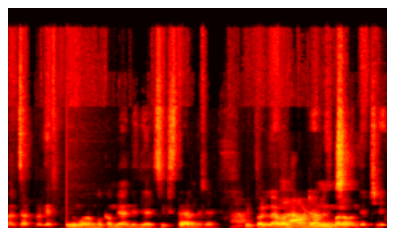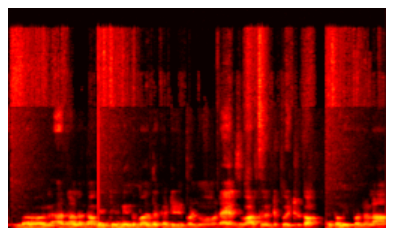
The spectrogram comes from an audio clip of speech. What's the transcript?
மாதிரி சாப்பிட்ருக்கு ஈமோ ரொம்ப கம்மியாக இருந்தது. சிக்ஸ் தான் இருந்தது. இப்போ லெவன் 11 டன்னுக்கு மேலே வந்துச்சு. வந்துருச்சு பரவாயில்ல. அதனால தான். திரும்பி இந்த மருந்தை கண்டினியூ பண்ணுவோம். டயாலிஸ் வாரத்துக்கு ரெண்டு போயிட்டு இருக்கோம் அது கம்மி பண்ணலாம்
